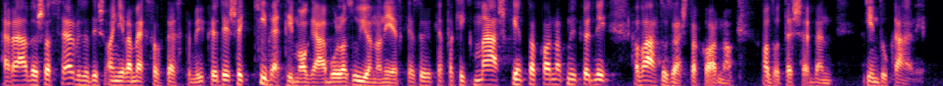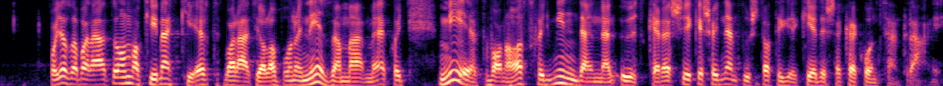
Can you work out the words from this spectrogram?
Ráadásul a szervezet is annyira megszokta ezt a működést, hogy kiveti magából az újonnan érkezőket, akik másként akarnak működni, a változást akarnak adott esetben indukálni vagy az a barátom, aki megkért baráti alapon, hogy nézzem már meg, hogy miért van az, hogy mindennel őt keresik, és hogy nem tud stratégiai kérdésekre koncentrálni.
